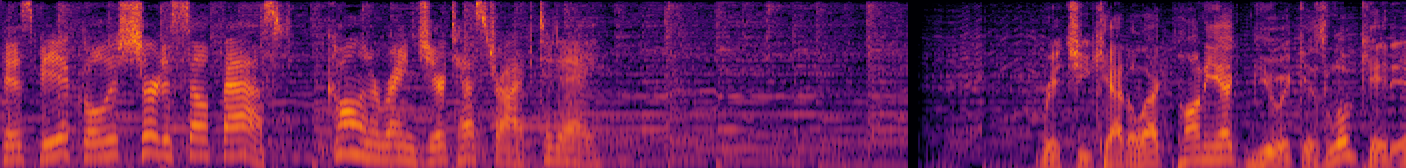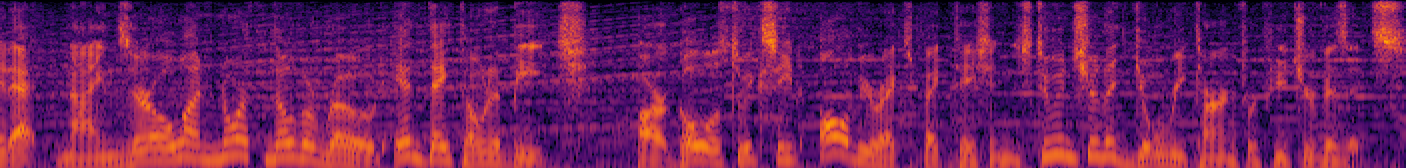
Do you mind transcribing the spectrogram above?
This vehicle is sure to sell fast. Call and arrange your test drive today. Ritchey Cadillac Pontiac Buick is located at 901 North Nova Road in Daytona Beach. Our goal is to exceed all of your expectations to ensure that you'll return for future visits.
